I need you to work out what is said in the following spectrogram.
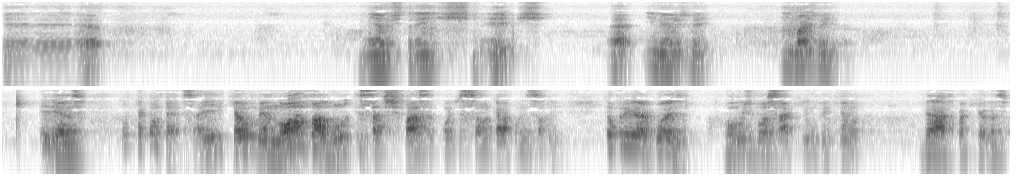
é, menos 3 meios né, e menos meio. E mais meio. Né? Beleza. Então o que acontece? Aí ele quer o menor valor que satisfaça a condição, aquela condição dele. Então, primeira coisa, vamos esboçar aqui um pequeno gráfico aqui, olha só.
